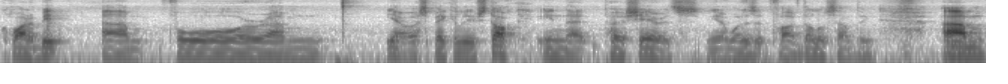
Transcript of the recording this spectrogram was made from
quite a bit um, for um, you know a speculative stock in that per share it's you know what is it five dollars something. Um,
